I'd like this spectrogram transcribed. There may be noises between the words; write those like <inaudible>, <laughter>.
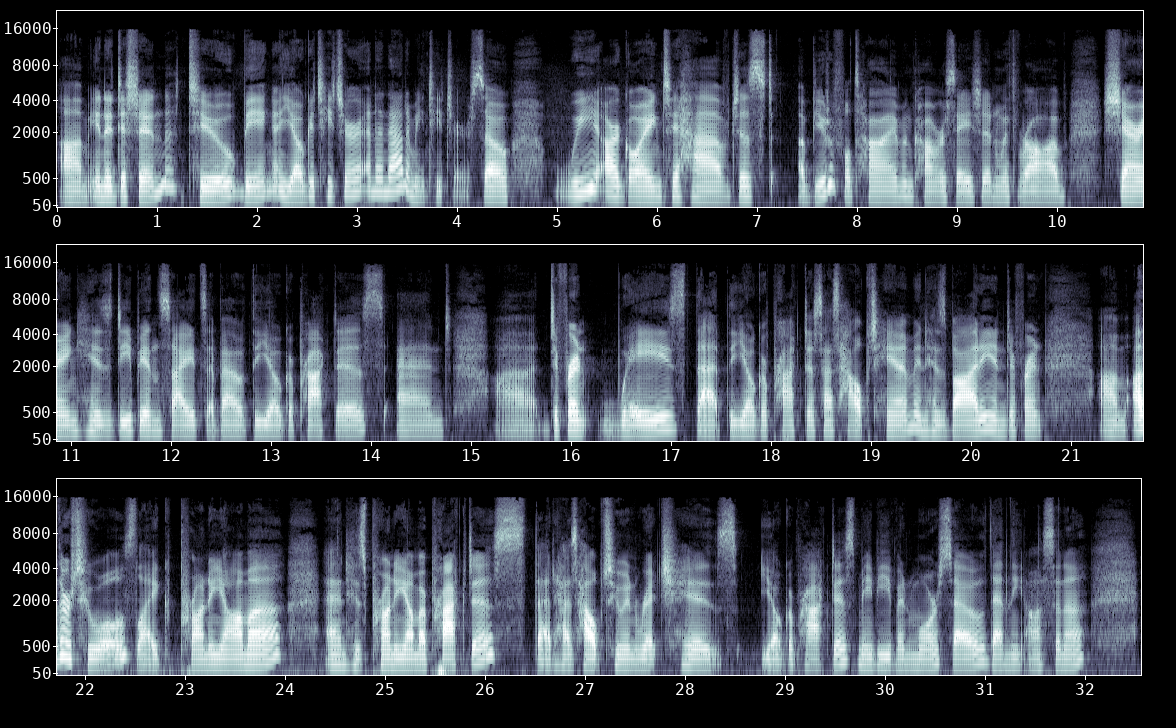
um, in addition to being a yoga teacher and anatomy teacher. So, we are going to have just a beautiful time and conversation with Rob, sharing his deep insights about the yoga practice and uh, different ways that the yoga practice has helped him in his body and different. Um, other tools like pranayama and his pranayama practice that has helped to enrich his yoga practice, maybe even more so than the asana,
